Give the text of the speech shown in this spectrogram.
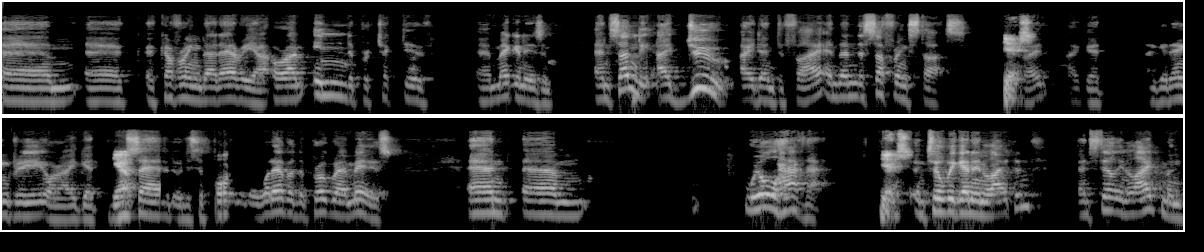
um, uh, covering that area or i'm in the protective uh, mechanism. And suddenly i do identify and then the suffering starts. Yes. right? I get i get angry or i get Yep. sad or disappointed or whatever the program is. And um, we all have that. Yes. until we get enlightened. And still enlightenment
